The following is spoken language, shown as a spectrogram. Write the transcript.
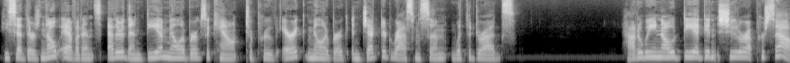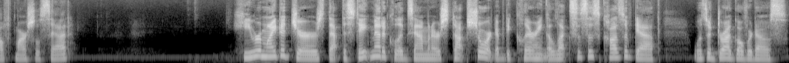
He said there's no evidence other than Dea Millerberg's account to prove Eric Millerberg injected Rasmussen with the drugs. How do we know Dea didn't shoot her up herself? Marshall said. He reminded jurors that the state medical examiner stopped short of declaring Alexis's cause of death was a drug overdose.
